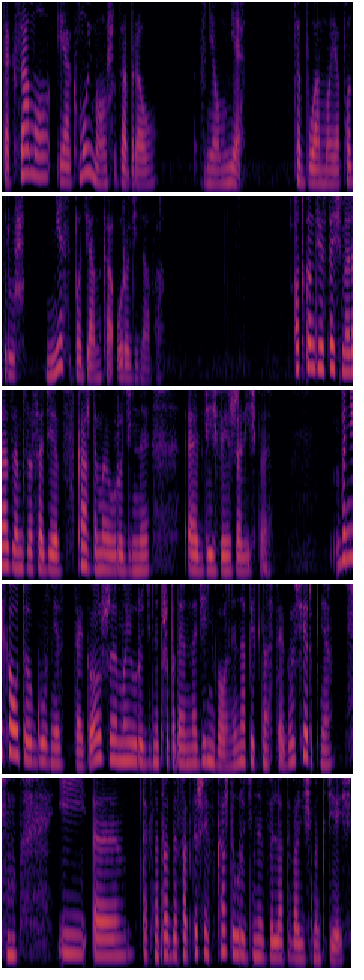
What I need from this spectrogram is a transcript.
Tak samo jak mój mąż zabrał w nią mnie. To była moja podróż niespodzianka urodzinowa. Odkąd jesteśmy razem, w zasadzie w każde moje urodziny e, gdzieś wyjeżdżaliśmy. Wynikało to głównie z tego, że moje urodziny przypadają na dzień wolny, na 15 sierpnia. I e, tak naprawdę faktycznie w każde urodziny wylatywaliśmy gdzieś.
